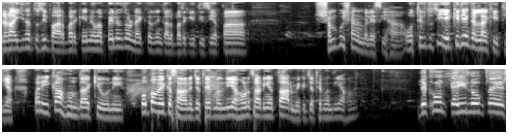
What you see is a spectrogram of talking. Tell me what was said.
ਲੜਾਈ ਜਿਹਦਾ ਤੁਸੀਂ ਬਾਰ-ਬਾਰ ਕਹਿੰਦੇ ਹੋ ਮੈਂ ਪਹਿਲਾਂ ਵੀ ਤੁਹਾਡੇ ਨਾਲ ਇੱਕ ਦਿਨ ਗੱਲਬਾਤ ਕੀਤੀ ਸੀ ਆਪਾਂ ਸ਼ੰਭੂ ਸ਼ਾਨ ਮਿਲੇ ਸੀ ਹਾਂ। ਉੱਥੇ ਵੀ ਤੁਸੀਂ ਏਕੇ ਦੀਆਂ ਗੱਲਾਂ ਕੀਤੀਆਂ ਪਰ ਏਕਾ ਹੁੰਦਾ ਕਿਉਂ ਨਹੀਂ? ਉਹ ਭਾਵੇਂ ਕਿਸਾਨ ਜਥੇਬੰਦੀਆਂ ਹੋਣ ਸਾਡੀਆਂ ਧਾਰਮਿਕ ਜਥੇਬੰਦੀਆਂ ਹੋਣ। ਦੇਖੋ ਕਈ ਲੋਕ ਤਾਂ ਇਸ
